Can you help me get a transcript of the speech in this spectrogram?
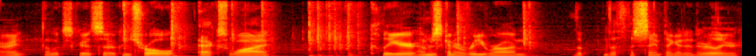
All right, that looks good. So control X, Y, clear. I'm just gonna rerun the, the, the same thing I did earlier.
